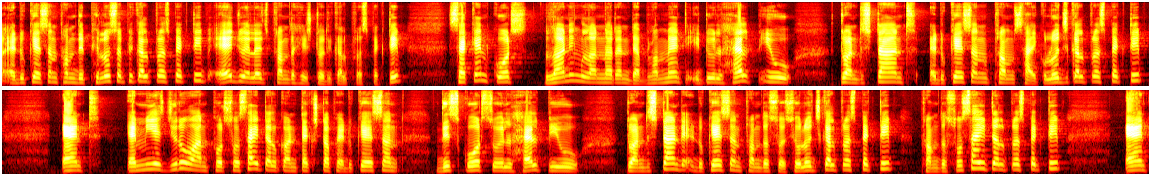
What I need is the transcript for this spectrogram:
education from the philosophical perspective as well as from the historical perspective. Second course learning learner and development. It will help you to understand education from psychological perspective. And MES 01 for societal context of education this course will help you to understand education from the sociological perspective, from the societal perspective. And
